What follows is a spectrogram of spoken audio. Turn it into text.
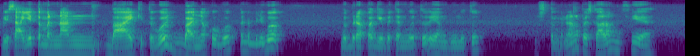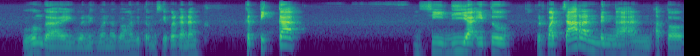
bisa aja temenan baik gitu. Gue banyak kok gue kan gue beberapa gebetan gue tuh yang dulu tuh temenan sampai sekarang sih ya. Gue nggak yang gimana gimana banget gitu. Meskipun kadang ketika si dia itu berpacaran dengan atau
